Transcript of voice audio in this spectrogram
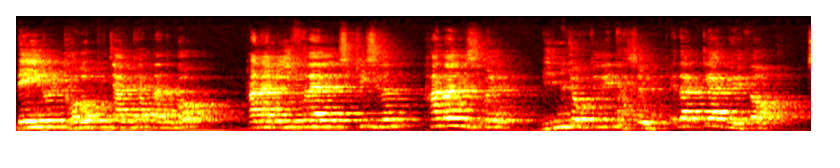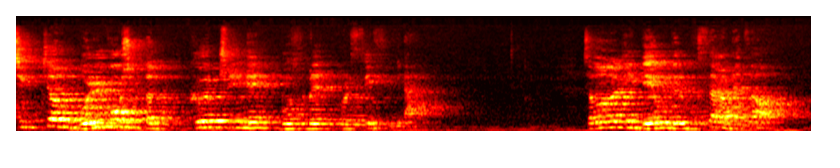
내 이름을 더럽히지 않게 한다는 것, 하나님 이스라엘을 지키시는 하나님이심을 민족들이 다시 깨닫게 하기 위해서 직접 몰고 오셨던 그 주님의 모습을 볼 수 있습니다. 저는 오늘 이 내용들을 묵상하면서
